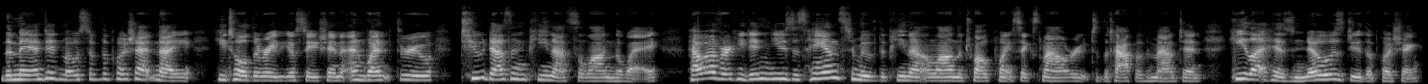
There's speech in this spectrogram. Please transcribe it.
The man did most of the push at night, he told the radio station, and went through two dozen peanuts along the way. However, he didn't use his hands to move the peanut along the 12.6 mile route to the top of the mountain. He let his nose do the pushing.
